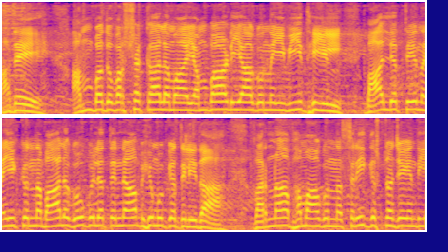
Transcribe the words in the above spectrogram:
അതെ അമ്പത് വർഷക്കാലമായി അമ്പാടിയാകുന്ന ഈ വീഥിയിൽ ബാല്യത്തെ നയിക്കുന്ന ബാലഗോകുലത്തിന്റെ ആഭിമുഖ്യത്തിൽ ഇതാ. വർണാഭമാകുന്ന ശ്രീകൃഷ്ണ ജയന്തി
